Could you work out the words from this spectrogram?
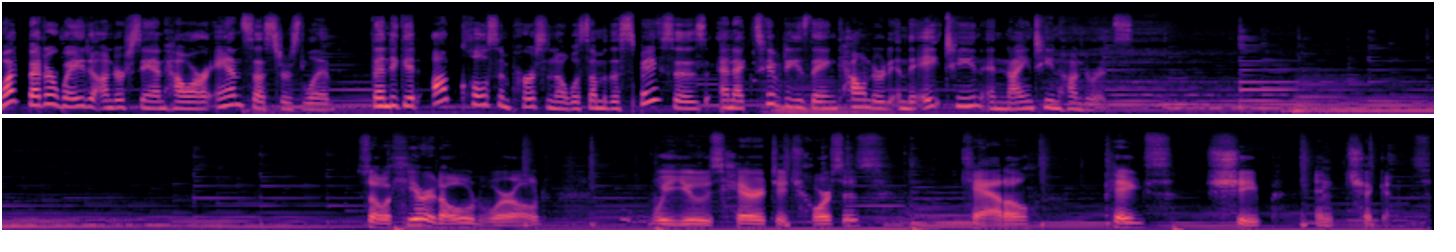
What better way to understand how our ancestors lived than to get up close and personal with some of the spaces and activities they encountered in the 18 and 1900s? So here at Old World, we use heritage horses, cattle, pigs, sheep, and chickens.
